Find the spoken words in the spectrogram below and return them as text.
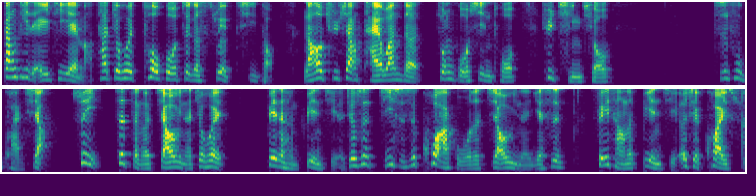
当地的 ATM 啊，它就会透过这个 Swift 系统，然后去向台湾的中国信托去请求支付款项。所以这整个交易呢，就会变得很便捷了，就是即使是跨国的交易呢，也是非常的便捷而且快速。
